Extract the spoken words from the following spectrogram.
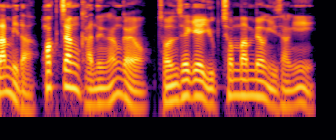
쌉니다. 확장 가능한가요? 전 세계 6천만 명 이상이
